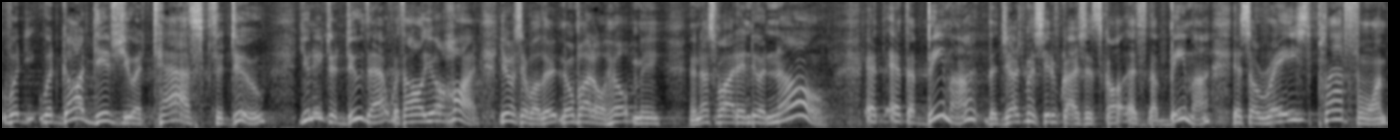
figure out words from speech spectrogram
when, when God gives you a task to do, you need to do that with all your heart. You don't say, well, there, nobody will help me, and that's why I didn't do it. No. At, at the Bema, the judgment seat of Christ, it's called, it's the Bema. It's a raised platform,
